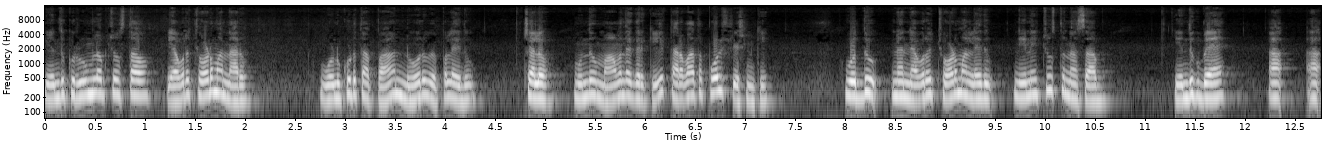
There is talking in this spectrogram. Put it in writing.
ఎందుకు రూంలోకి చూస్తావు? ఎవరు చూడమన్నారు? వణుకుడు తప్ప నోరు విప్పలేదు. చలో ముందు మామ దగ్గరికి తర్వాత పోలీస్ స్టేషన్కి. వద్దు నన్నెవరూ చూడమనలేదు. నేనే చూస్తున్నా సాబ్. ఎందుకు బే? ఆ- ఆ-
